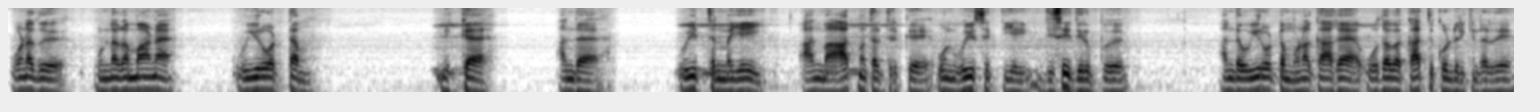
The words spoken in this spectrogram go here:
உனது உன்னதமான உயிரோட்டம் மிக்க அந்த உயிர்த்தன்மையை அந்த ஆத்மதலத்திற்கு உன் உயிர் சக்தியை திசை திருப்பு. அந்த உயிரோட்டம் உனக்காக உதவ காத்து கொண்டிருக்கின்றது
